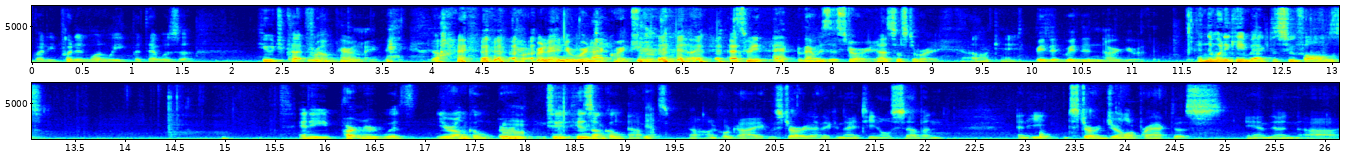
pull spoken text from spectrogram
But he put in one week, but that was a huge cut Well, from apparently. we're, not, we're not quite sure. That's what, that, that was the story. That's the story. Okay. We, did, we didn't argue with it. And then when he came back to Sioux Falls, and he partnered with your uncle, or excuse his uncle. Yeah. Yes. Uh, Uncle Guy, who started, I think, in 1907, and he started general practice, and then uh,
